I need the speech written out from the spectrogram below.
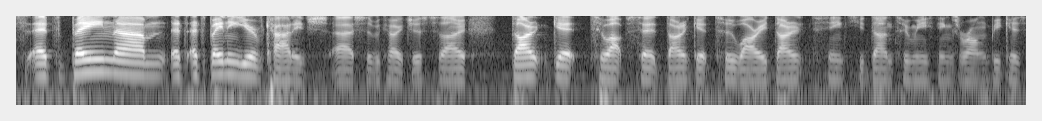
it's it's been um it's it's been a year of carnage, uh, super coaches. So don't get too upset. Don't get too worried. Don't think you've done too many things wrong because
